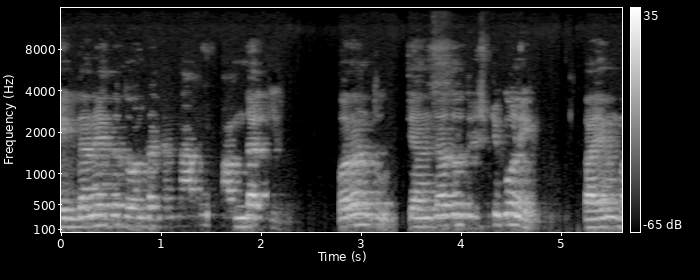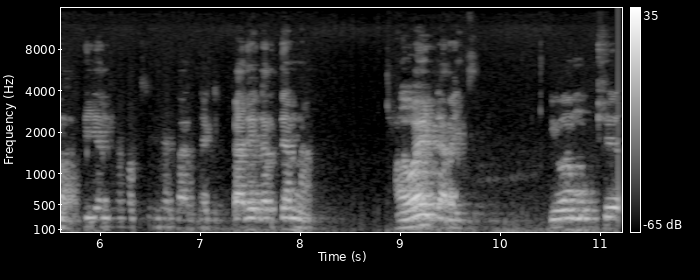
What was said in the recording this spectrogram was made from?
एकदा नाही तर दोनदा त्यांना आम्ही आमदार केलं. परंतु त्यांचा जो दृष्टिकोन आहे कायम भारतीय जनता पक्षाच्या कार्यकर्त्यांना अवॉइड करायचं किंवा मुख्य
